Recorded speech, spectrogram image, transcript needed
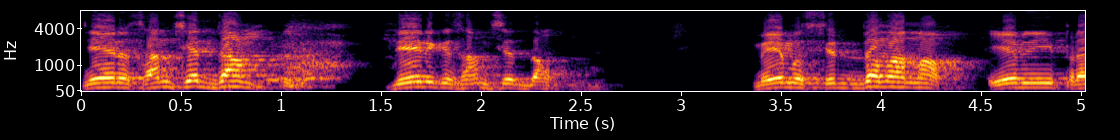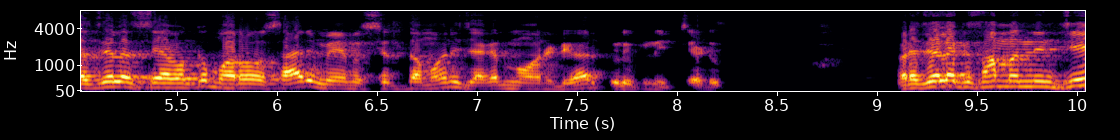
నేను సంసిద్ధం. దేనికి సంసిద్ధం? మేము సిద్ధం అన్నాం ఏమి? ప్రజల సేవకు మరోసారి మేము సిద్ధమని జగన్మోహన్ రెడ్డి గారు పిలుపునిచ్చాడు. ప్రజలకు సంబంధించి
